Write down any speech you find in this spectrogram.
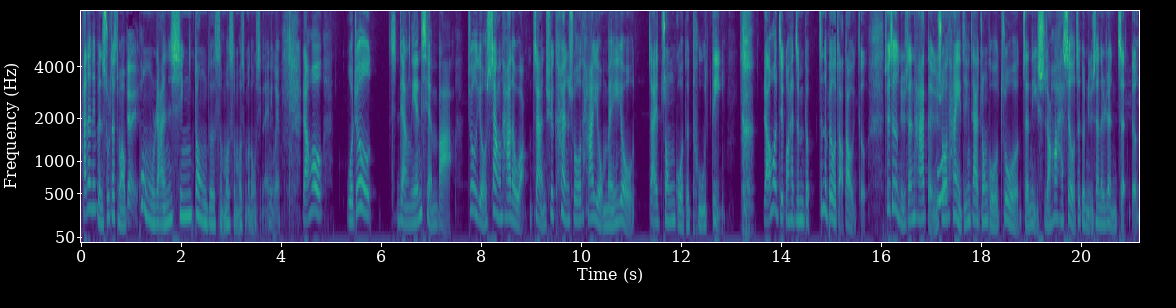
他的那本书叫什么？《怦然心动的什么什么什么东西的 Anyway，然后我就两年前吧，就有上他的网站去看，说他有没有在中国的徒弟。然后结果还真被真的被我找到一个，所以这个女生她等于说她已经在中国做整理师，然后还是有这个女生的认证的，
